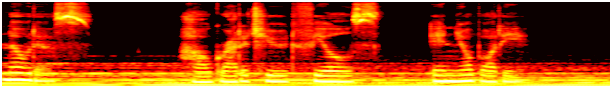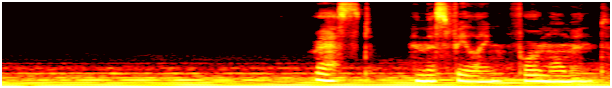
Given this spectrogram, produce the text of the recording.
Notice how gratitude feels in your body. Rest in this feeling for a moment.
